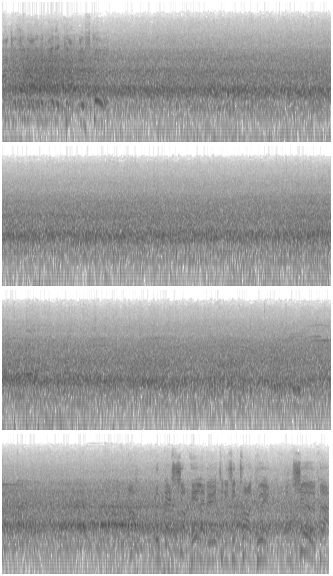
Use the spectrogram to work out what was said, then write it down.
Manchester United have made it count, they've scored. Oh, the best shot he'll ever hit in his entire career. I'm sure of that.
